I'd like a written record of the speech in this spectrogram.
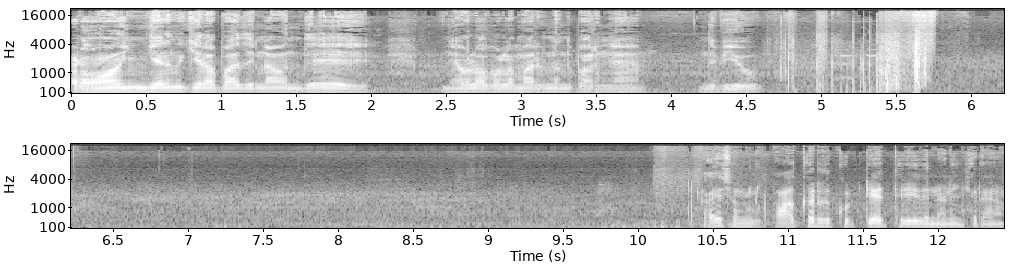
படம்? இங்கேருந்து கீழே பார்த்தீங்கன்னா வந்து எவ்வளோ பலமாக இருக்குன்னு வந்து பாருங்கள் இந்த வியூ காய்ஸ் உங்களுக்கு பார்க்குறது குட்டியாக தெரியுதுன்னு நினைக்கிறேன்.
